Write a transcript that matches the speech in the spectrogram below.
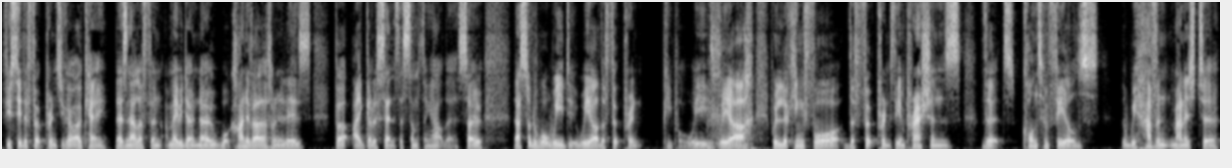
If you see the footprints, you go, okay, there's an elephant. I maybe don't know what kind of elephant it is, but I got a sense there's something out there. So that's sort of what we do. We are the footprint people. We we are we're looking for the footprints, the impressions that quantum fields that we haven't managed to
